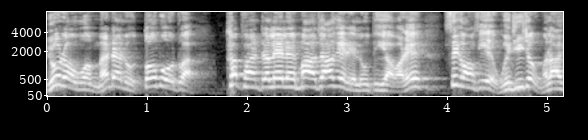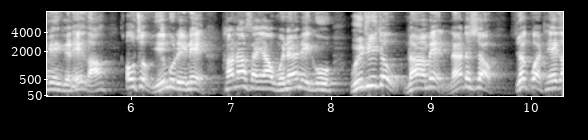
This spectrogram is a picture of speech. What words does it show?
မြို့တော်ဝင်မန်းတက်လို့သုံးဖို့အတွက် ထပ်ဖန်တလဲလဲမှာကြားခဲ့တယ်လို့သိရပါတယ်စစ်ကောင်စီရဲ့ဝင်ကြီးချုပ်မလာခင်ကတည်းကအုပ်ချုပ်ရေးမှုတွေနဲ့ဌာနဆိုင်ရာဝန်ထမ်းတွေကိုဝင်ကြီးချုပ်လာမဲ့လမ်းတစ်လျှောက်ရက်ကွက်ထဲက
